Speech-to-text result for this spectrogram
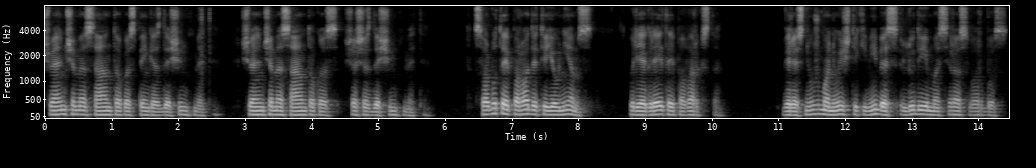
švenčiame santokos 50-metį, švenčiame santokos 60-metį. Svarbu tai parodyti jauniems, kurie greitai pavarksta. Vyresnių žmonių ištikimybės liudijimas yra svarbus.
